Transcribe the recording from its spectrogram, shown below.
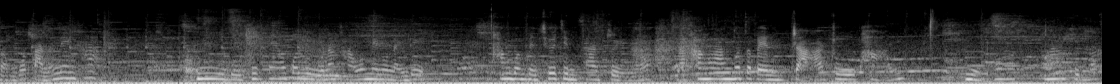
ดอกบัวตันนั่นเองค่ะนี่ดูที่แก้วก็รู้นะคะว่าเมนูไหนเด็ดข้างบนเป็นชื่อจิมซาจุ๋ยนะและข้างล่างก็จะเป็นจ๋าจูผายหมูทอดน่ากินมาก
